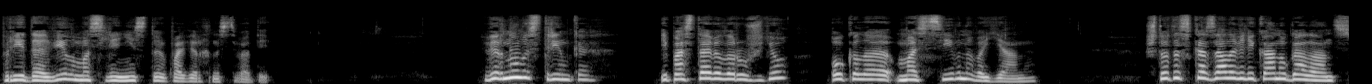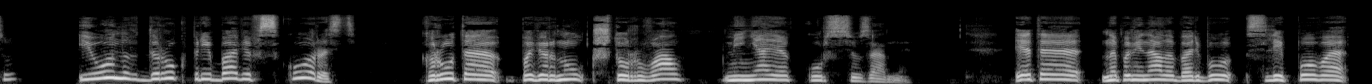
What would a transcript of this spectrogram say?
придавил маслянистую поверхность воды. Вернулась Тринка и поставила ружье около массивного Яна. Что-то сказала великану-голландцу, и он, вдруг прибавив скорость, круто повернул штурвал, меняя курс Сюзанны. Это напоминало борьбу слепого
